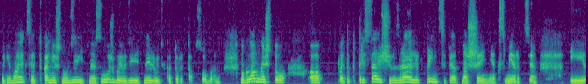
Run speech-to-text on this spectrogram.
Понимаете, это, конечно, удивительная служба и удивительные люди, которые там собраны. Но главное, что э, это потрясающее в Израиле в принципе отношение к смерти. И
